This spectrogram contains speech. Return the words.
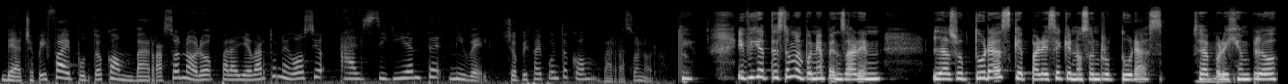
Ve a shopify.com barra sonoro para llevar tu negocio al siguiente nivel. Shopify.com barra sonoro. Y fíjate, esto me pone a pensar en las rupturas que parece que no son rupturas. O sea, por ejemplo,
